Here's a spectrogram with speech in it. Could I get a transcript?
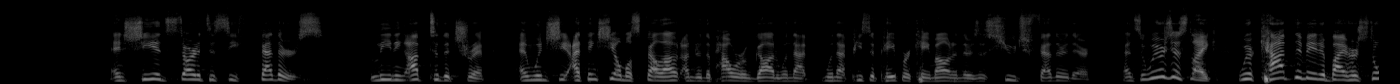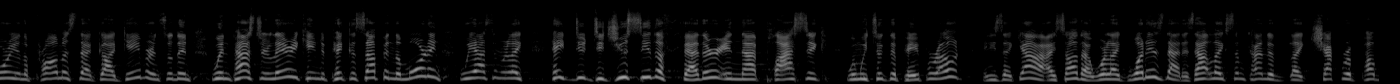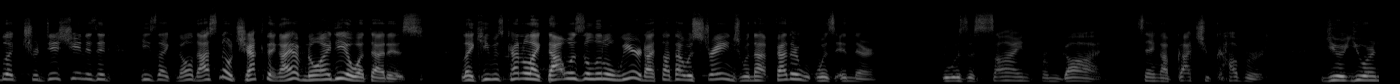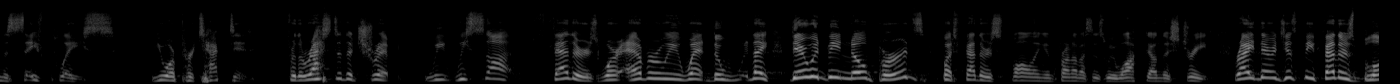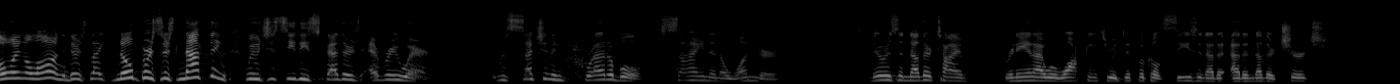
And she had started to see feathers leading up to the trip and when she i think she almost fell out under the power of god when that when that piece of paper came out and there's this huge feather there. And so we were just like we are captivated by her story and the promise that god gave her. And so then when pastor larry came to pick us up in the morning we asked him we're like hey dude, did you see the feather in that plastic when we took the paper out? And he's like yeah i saw that. We're like what is that? Is that like some kind of like czech republic tradition? Is it? He's like no that's no czech thing. I have no idea what that is like he was kind of like, that was a little weird. I thought that was strange when that feather was in there. It was a sign from God saying, I've got you covered. You're, you are in the safe place. You are protected. For the rest of the trip, we, we saw feathers wherever we went. The, like, there would be no birds, but feathers falling in front of us as we walk down the street, right? There would just be feathers blowing along. There's like no birds, there's nothing. We would just see these feathers everywhere. It was such an incredible sign and a wonder. There was another time Renee and I were walking through a difficult season at, a, at another church.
